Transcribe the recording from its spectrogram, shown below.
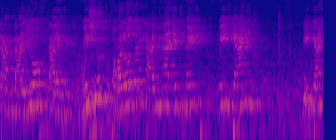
time, value of time. We should follow the time management. We can we can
